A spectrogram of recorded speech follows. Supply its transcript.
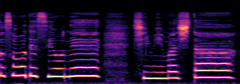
とそうですよね。しみました。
